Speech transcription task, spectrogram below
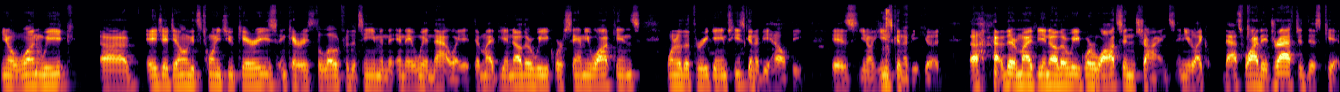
you know one week uh, AJ Dillon gets 22 carries and carries the load for the team, and, and they win that way. There might be another week where Sammy Watkins, one of the three games, he's going to be healthy. Is you know he's going to be good. Uh, there might be another week where Watson shines, and you're like, that's why they drafted this kid.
